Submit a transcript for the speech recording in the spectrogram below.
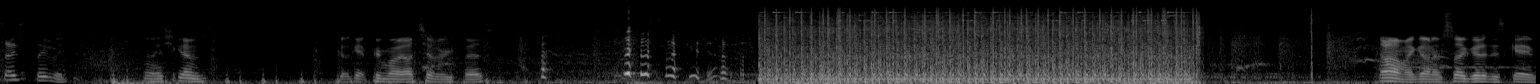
so stupid. Oh, here she comes. She's got to get through my artillery first. Oh my god, I'm so good at this game.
